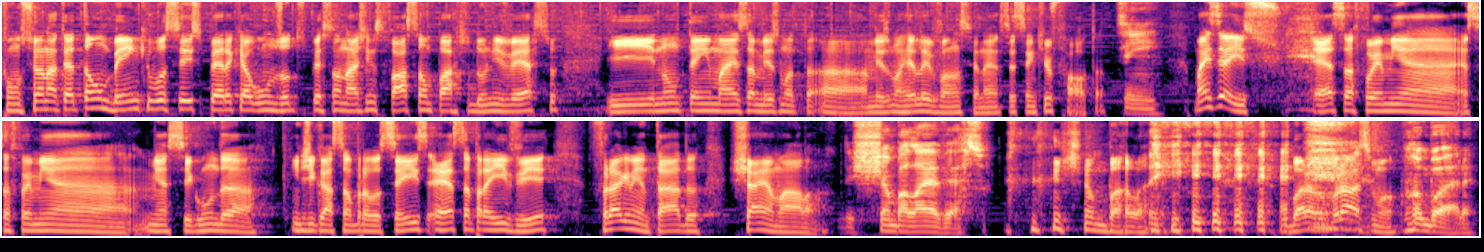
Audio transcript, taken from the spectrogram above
Funciona até tão bem que você espera que alguns outros personagens façam parte do universo e não tem mais a mesma, a mesma relevância, né? Você sente falta. Sim. Mas é isso. Essa foi minha, essa foi minha, minha segunda indicação pra vocês. Essa pra ir ver fragmentado Shyamalan. Do Shambalaia verso. Shambhala. Bora pro próximo? Vambora.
